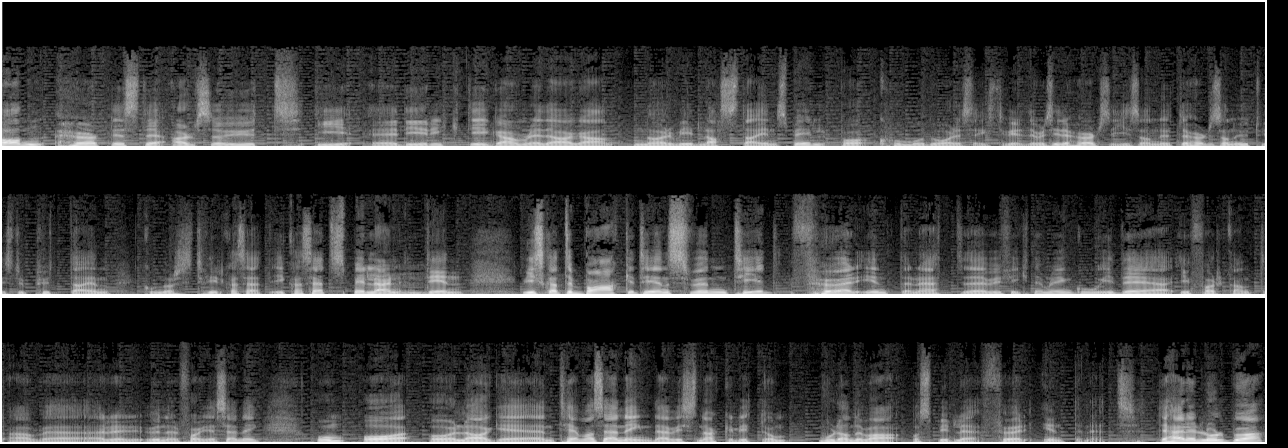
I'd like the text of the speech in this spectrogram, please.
Sånn hørtes det altså ut i eh, de riktig gamle dagene når vi lasta inn spill på Commodore 64. Det vil si, det hørtes ikke sånn ut. Det hørtes sånn ut hvis du putta en Commodore 64-kassett i kassettspilleren din. Vi skal tilbake til en svunnen tid, før internett. Eh, vi fikk nemlig en god idé i forkant av, eh, eller under forrige sending, om å, å lage en temasending der vi snakker litt om hvordan det var å spille før internett. Det her er Lolbua.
